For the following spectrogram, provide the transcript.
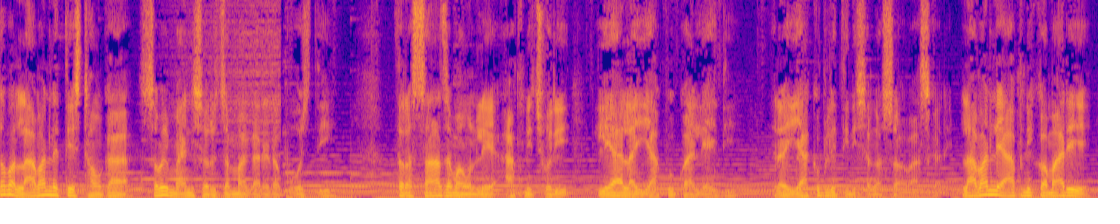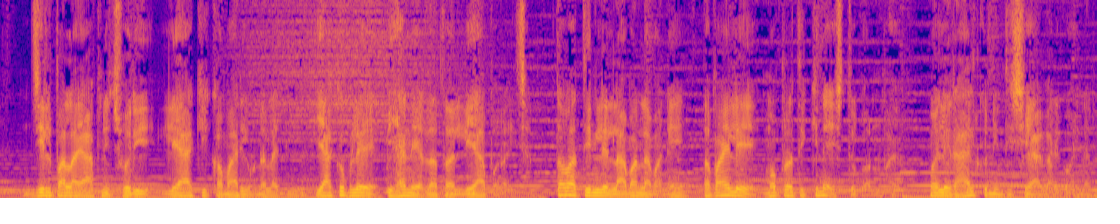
तब लाभानले त्यस ठाउँका सबै मानिसहरू जम्मा गरेर भोज दिए तर साँझमा उनले आफ्नी छोरी लियालाई याकुबका ल्याइदिए र याकुबले तिनीसँग सहवास गरे। लाभानले आफ्नी कमारी जिल्पालाई आफ्नी छोरी ल्याकी कमारी हुनलाई दिए याकुबले बिहान हेर्दा त लिया पो रहेछन् तब तिनले लाभानलाई भने तपाईँले म प्रति किन यस्तो गर्नुभयो? मैले राहेलको निम्ति सेवा गरेको होइन र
